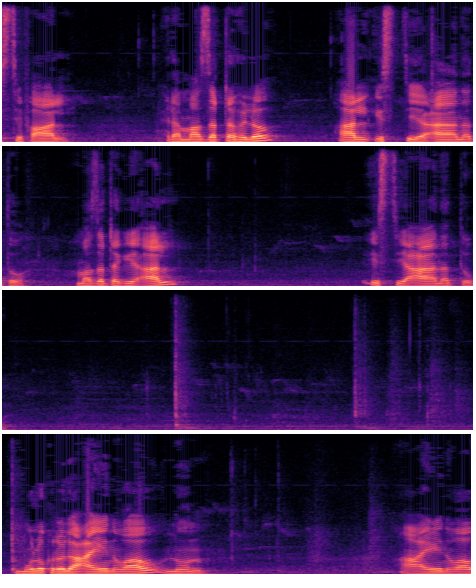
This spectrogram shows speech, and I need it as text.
ইস্তিফাল। এটা মাজদারটা হইল আল ইস্তিয়ানাত মাজদারটা কি আল ইস্তিয়ানাত মূলক রইল আইন, ওয়াও, নুন। আইন, ওয়াও,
